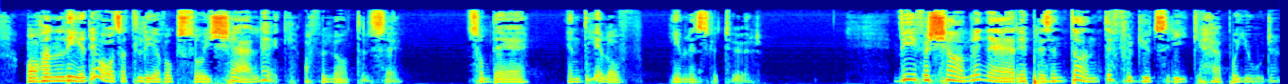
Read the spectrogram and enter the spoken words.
Och han leder oss att leva också i kärlek och förlåtelse som det är en del av himlens kultur. Vi i församlingen är representanter för Guds rike här på jorden.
